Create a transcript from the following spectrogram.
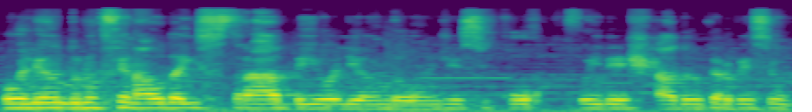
Olhando no final da estrada e olhando onde esse corpo foi deixado, eu quero ver se eu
